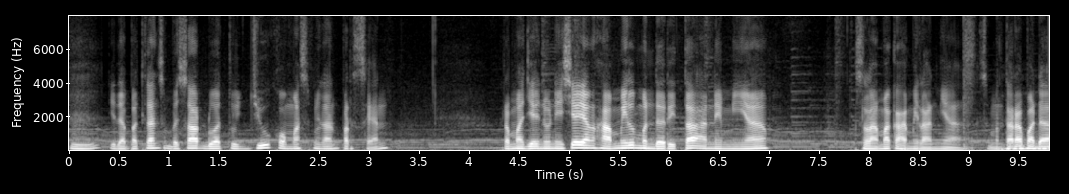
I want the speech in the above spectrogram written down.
Hmm. didapatkan sebesar 27,9% remaja Indonesia yang hamil menderita anemia selama kehamilannya. Sementara Hmm. pada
